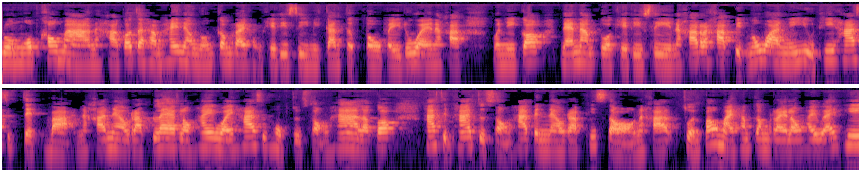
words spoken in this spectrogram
รวมงบเข้ามานะคะ ก็จะทำให้แนวโน้มกำไรของ KTC มีการเติบโตไปด้วยนะคะ วันนี้ก็แนะนำตัว KTC นะคะ ราคาปิดเมื่อวานนี้อยู่ที่ 57 บาทนะคะ แนวรับแรกเราให้ไว้ 56.25 แล้วก็ 55.25 เป็นแนวรับที่ 2 นะคะ ส่วนเป้าหมายทำกำไรเราให้ไว้ที่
